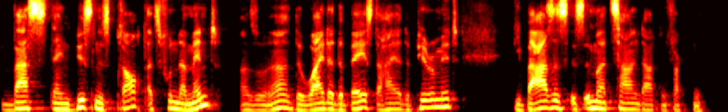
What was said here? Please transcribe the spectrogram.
was dein Business braucht als Fundament. Also, ja, the wider the base, the higher the pyramid. Die Basis ist immer Zahlen, Daten, Fakten.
